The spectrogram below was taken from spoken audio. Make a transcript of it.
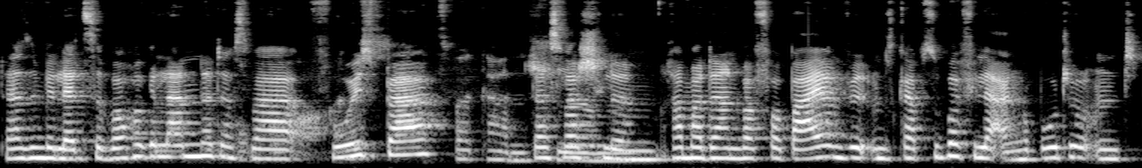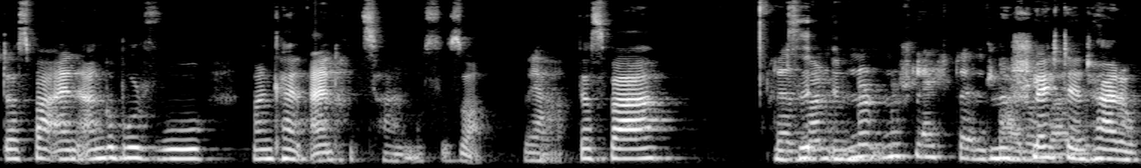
Da sind wir letzte Woche gelandet. Das Oh, war furchtbar. Das war ganz Das war schlimm. Ramadan war vorbei und, wir, und es gab super viele Angebote und das war ein Angebot, wo man keinen Eintritt zahlen musste. So, Ja, das war das war eine, eine schlechte Entscheidung. eine schlechte war das. Entscheidung.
